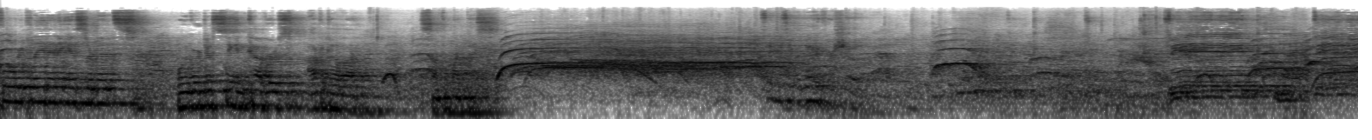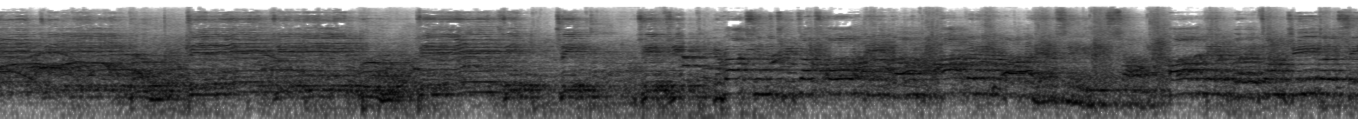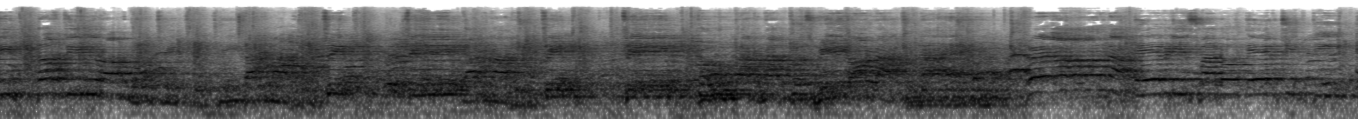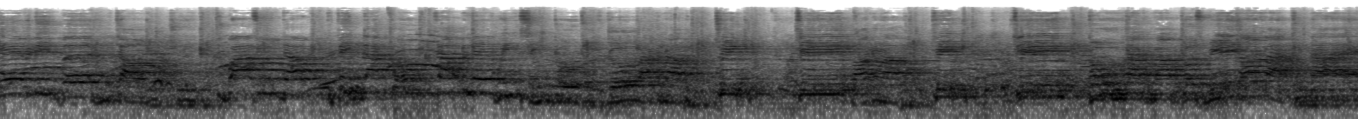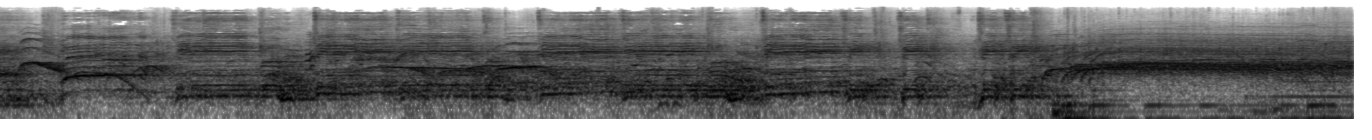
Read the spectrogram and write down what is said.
before we played any instruments, we were just singing covers, a cappella, something like this. This at the very first show. Your rocks in the treetops all day. was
